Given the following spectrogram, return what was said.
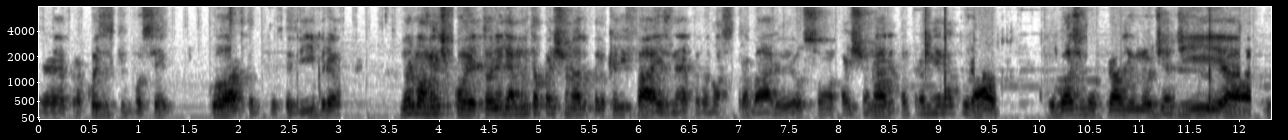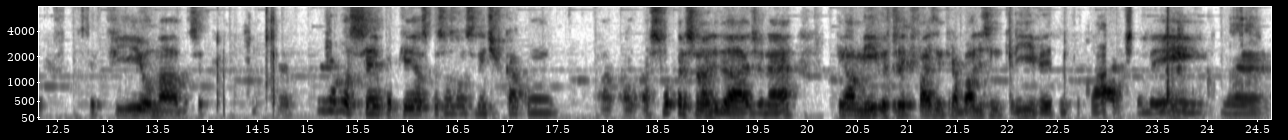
é, para coisas que você gosta, que você vibra. Normalmente o corretor ele é muito apaixonado pelo que ele faz, né, pelo nosso trabalho. Eu sou um apaixonado, então para mim é natural. Eu gosto de mostrar ali o meu dia a dia, você filma, você é, seja você, porque as pessoas vão se identificar com a, a, sua personalidade, né? Tenho amigos aí que fazem trabalhos incríveis no parte também, né?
